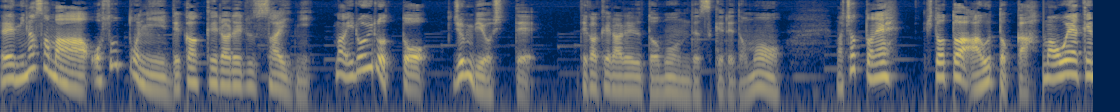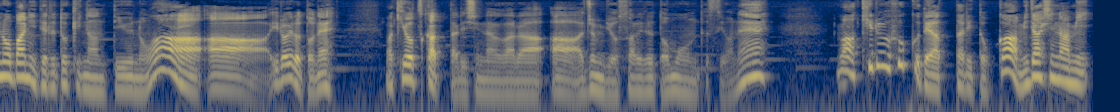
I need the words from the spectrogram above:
えー皆様、お外に出かけられる際に、まあいろいろと準備をして出かけられると思うんですけれども、まあちょっとね、人と会うとか、まあ公の場に出るときなんていうのは、あいろいろとね、まあ、気を使ったりしながらあー準備をされると思うんですよね。まあ、着る服であったりとか、身だしなみ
